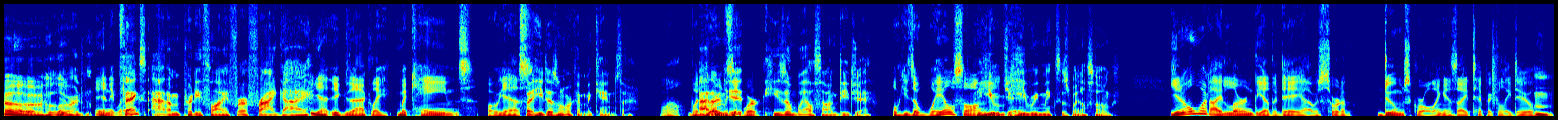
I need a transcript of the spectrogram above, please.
oh Lord. Anyway, Thanks, Adam. Pretty fly for a fry guy. Yeah, exactly. McCain's. Oh yes. But he doesn't work at McCain's there. well, what, where Adam, does he it- work? He's a whale song DJ. Oh, he's a whale song he DJ. he remixes whale songs. you know what I learned the other day? I was sort of doom scrolling as I typically do, Mm.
